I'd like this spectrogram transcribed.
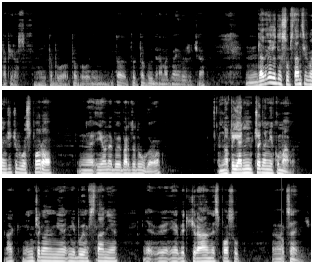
papierosów. No I to, było, to, było, to, to, to był dramat mojego życia. Dlatego, że tych substancji w moim życiu było sporo i one były bardzo długo, no to ja niczego nie kumałem. Tak? Ja niczego nie, nie byłem w stanie w jakiś realny sposób e, ocenić.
